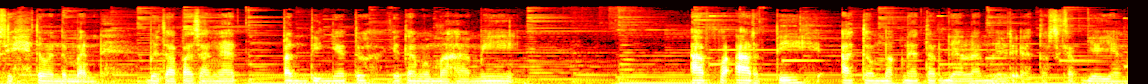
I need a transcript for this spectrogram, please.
sih teman-teman. Betapa sangat pentingnya tuh kita memahami apa arti atau makna terdalam dari etos kerja yang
